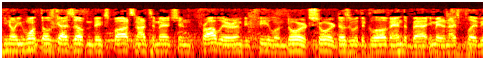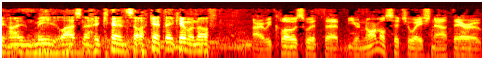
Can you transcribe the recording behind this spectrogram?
you know, you want those guys up in big spots. Not to mention probably our MVP Lindor at short does it with the glove and the bat. He made a nice play behind me last night again, so I can't thank him enough. All right, we close with uh, your normal situation out there of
